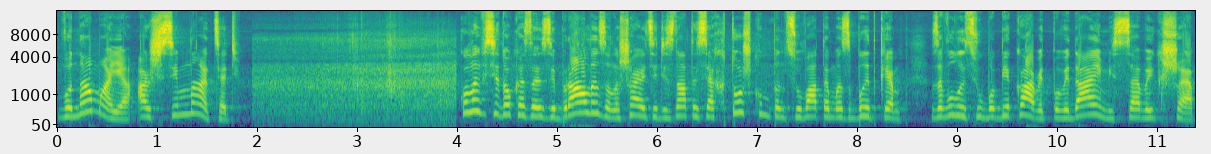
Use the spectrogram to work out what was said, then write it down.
вона має аж 17. Коли всі докази зібрали, залишається дізнатися, хто ж компенсуватиме збитки. За вулицю Баб'яка відповідає місцевий КШЕП.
